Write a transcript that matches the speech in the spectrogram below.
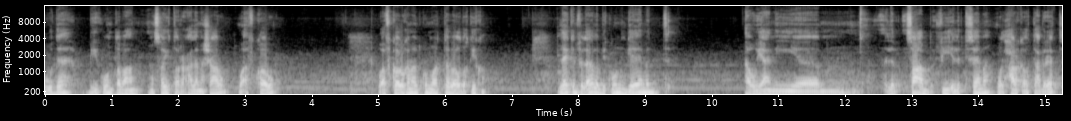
وده بيكون طبعا مسيطر على مشاعره وأفكاره وأفكاره كمان بتكون مرتبة ودقيقة لكن في الأغلب بيكون جامد أو يعني صعب في الابتسامة والحركة والتعبيرات.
